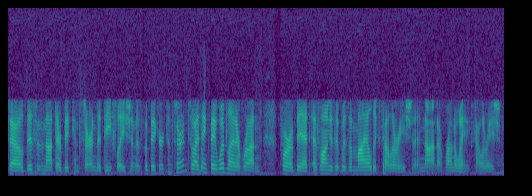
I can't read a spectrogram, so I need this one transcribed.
so this is not their big concern. The deflation is the bigger concern. So I think they would let it run for a bit as long as it was a mild acceleration and not a runaway acceleration.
